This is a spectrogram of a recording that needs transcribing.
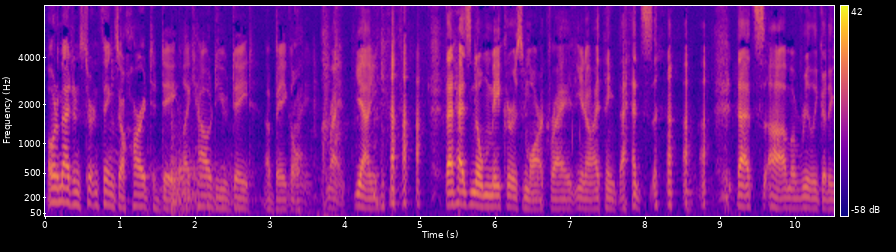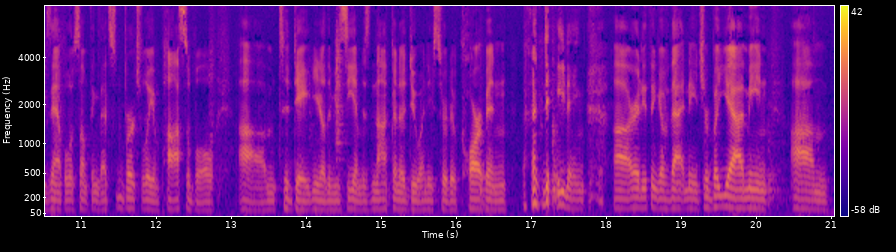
I would imagine certain things are hard to date. Like, how do you date a bagel? Right, right. Yeah, that has no maker's mark, right? You know, I think that's that's um, a really good example of something that's virtually impossible um, to date. You know, the museum is not going to do any sort of carbon dating uh, or anything of that nature. But yeah, I mean. Um,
